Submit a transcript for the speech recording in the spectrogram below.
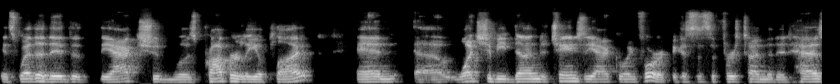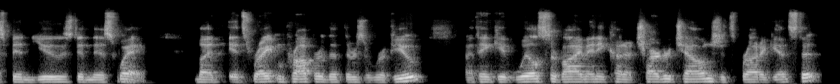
It's whether the, the, the act should, was properly applied and uh, what should be done to change the act going forward because it's the first time that it has been used in this way. But it's right and proper that there's a review. I think it will survive any kind of charter challenge that's brought against it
